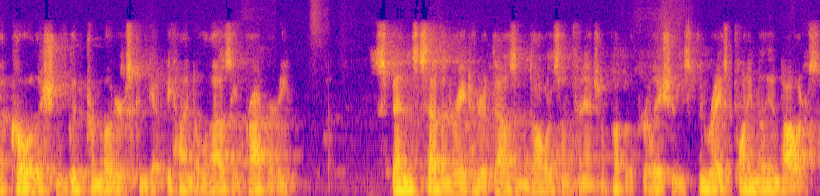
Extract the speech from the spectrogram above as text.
a coalition of good promoters can get behind a lousy property, spend seven or eight hundred thousand dollars on financial public relations, and raise twenty million dollars,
